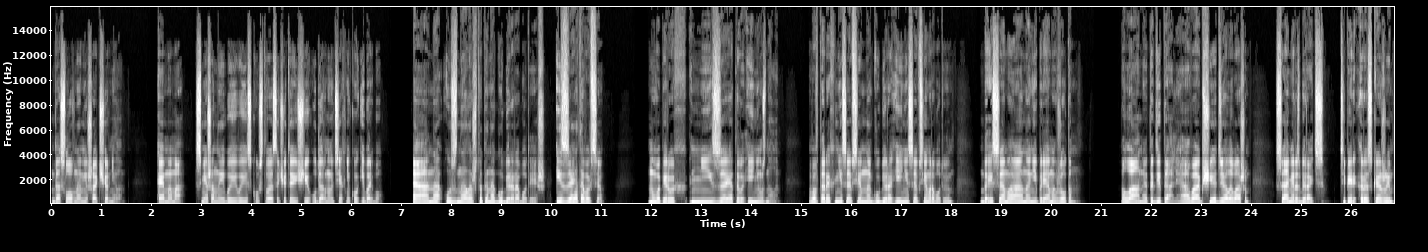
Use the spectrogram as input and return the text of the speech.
Дословно мешать чернила. ММА смешанные боевые искусства, сочетающие ударную технику и борьбу. А она узнала, что ты на Губера работаешь. Из-за этого все? Ну, во-первых, не из-за этого и не узнала. Во-вторых, не совсем на Губера и не совсем работаю. Да и сама она не прямо в желтом. Лан, это детали, а вообще дело вашим. Сами разбирайтесь. Теперь расскажи,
